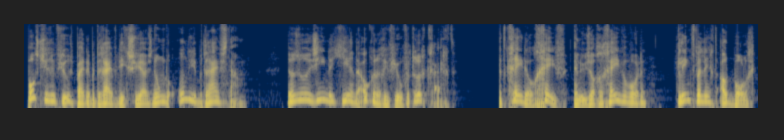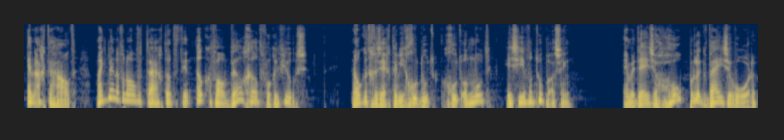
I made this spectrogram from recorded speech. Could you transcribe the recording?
Post je reviews bij de bedrijven die ik zojuist noemde onder je bedrijfsnaam. Dan zul je zien dat je hier en daar ook een review voor terugkrijgt. Het credo geef en u zal gegeven worden klinkt wellicht oudbollig en achterhaald, maar ik ben ervan overtuigd dat het in elk geval wel geldt voor reviews. En ook het gezegde wie goed doet, goed ontmoet, is hier van toepassing. En met deze hopelijk wijze woorden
